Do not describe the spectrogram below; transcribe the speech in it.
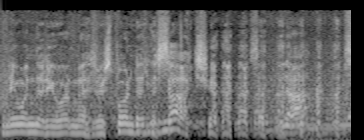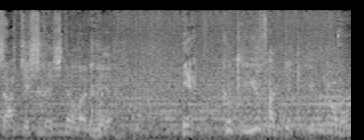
No wonder he wasn't responding to Satch. nah, Satch is still in there. Yeah, cookie, you've had you've.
